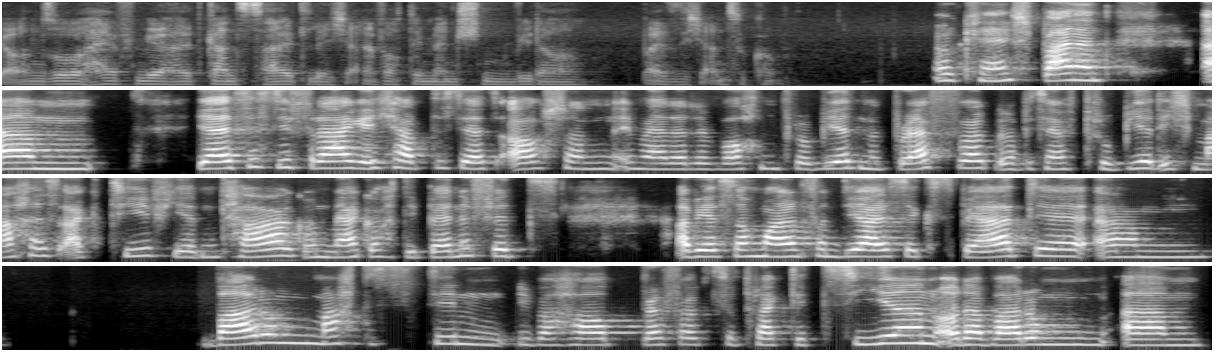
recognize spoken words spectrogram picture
ja, und so helfen wir halt ganzheitlich einfach den Menschen wieder bei sich anzukommen. Okay, spannend. Ähm, ja, jetzt ist die Frage, ich habe das jetzt auch schon in mehrere Wochen probiert mit Breathwork oder beziehungsweise probiert, ich mache es aktiv jeden Tag und merke auch die Benefits. Aber jetzt nochmal von dir als Experte, ähm, warum macht es Sinn, überhaupt Breathwork zu praktizieren? Oder warum, ähm,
